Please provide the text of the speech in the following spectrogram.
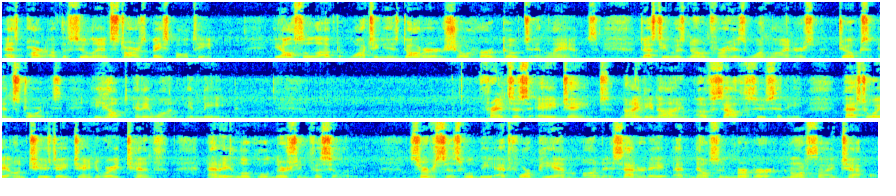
as part of the Siouxland Stars baseball team. He also loved watching his daughter show her goats and lambs. Dusty was known for his one liners, jokes, and stories. He helped anyone in need. Frances A. James, 99, of South Sioux City, passed away on Tuesday, January 10th, at a local nursing facility. Services will be at 4 p.m. on Saturday at Nelson Berger Northside Chapel,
